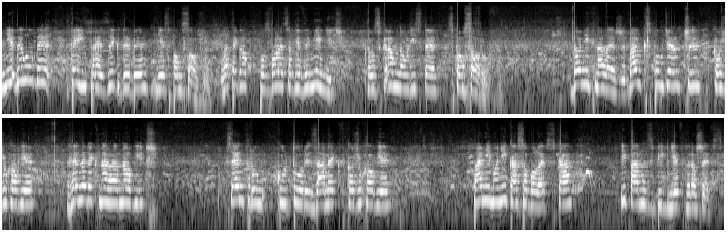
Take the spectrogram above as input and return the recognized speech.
Nie byłoby tej imprezy, gdyby nie sponsorzy. Dlatego pozwolę sobie wymienić tą skromną listę sponsorów. Do nich należy Bank Spółdzielczy Kożuchowie, Henryk Naranowicz, Centrum Kultury Zamek w Kożuchowie, pani Monika Sobolewska i pan Zbigniew Roszewski.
